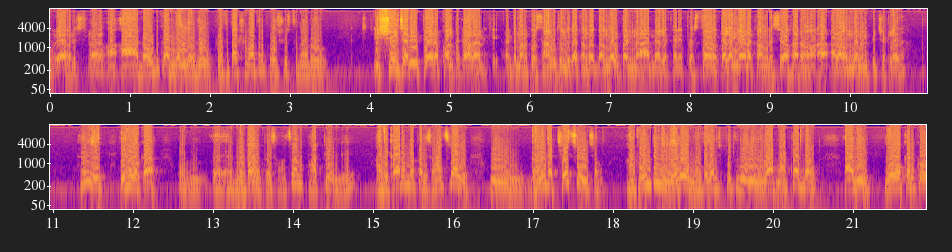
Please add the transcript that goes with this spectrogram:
వ్యవహరిస్తున్నారా. ఆ- డౌట్ అర్థం లేదు. ప్రతిపక్ష పాత్ర పోషిస్తున్నారు. ఇష్యూలు జరిగిపోయిన కొంతకాలానికి అంటే మనకు సామెత ఉంది గతంలో దొంగలు పడిన ఆరు నెలలకని. ప్రస్తుతం తెలంగాణ కాంగ్రెస్ వ్యవహారం అలా ఉందని అనిపించట్లేదా? ఇది ఒక నూట ముప్పై సంవత్సరాల పార్టీ అండి. అధికారంలో పది సంవత్సరాలు ఘనంగా చేసి ఉంచాం. అటువంటిది ఏదో మంట కలిసిపోతుందని ఇలా మాట్లాడడం అది ఏ ఒక్కరికో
